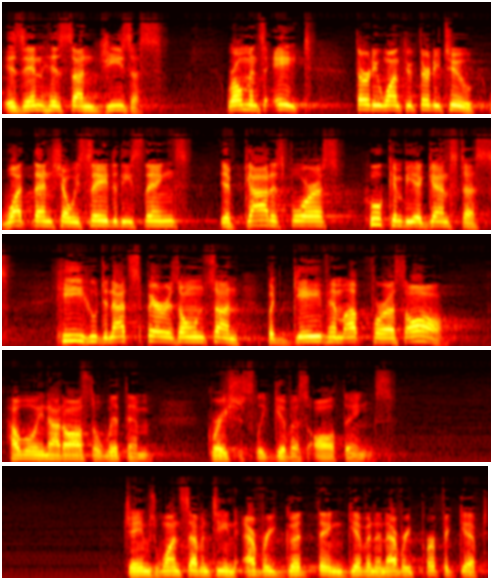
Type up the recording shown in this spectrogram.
is in his son Jesus." Romans 8:31 through 32, "What then shall we say to these things? If God is for us, who can be against us? He who did not spare his own son, but gave him up for us all, how will he not also with him graciously give us all things?" James 1:17 Every good thing given and every perfect gift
